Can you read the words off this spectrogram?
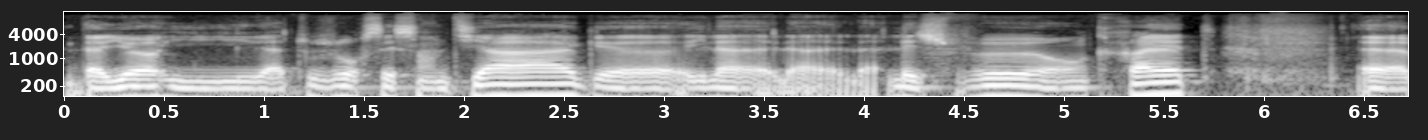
D'ailleurs, il a toujours ses Santiago, il a, il a les cheveux en crête. Euh,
